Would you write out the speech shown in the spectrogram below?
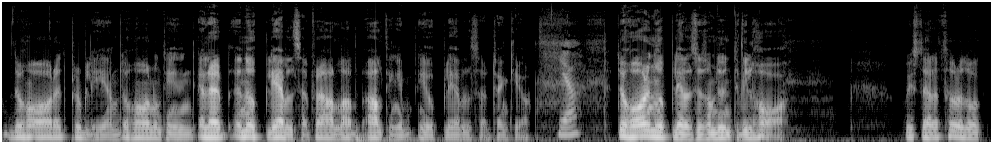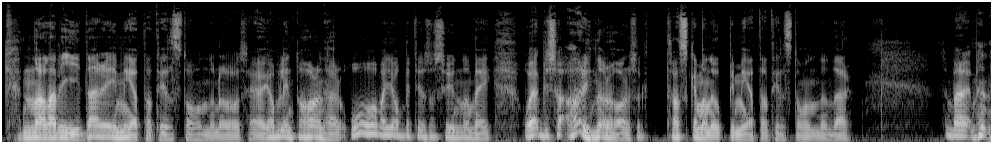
Du har ett problem, du har någonting, eller en upplevelse, för alla, allting är, är upplevelser tänker jag. Ja. Du har en upplevelse som du inte vill ha. Och istället för att då knalla vidare i metatillstånden och säga jag vill inte ha den här, åh vad jobbigt det är så synd om mig. Och jag blir så arg när du har det, så traskar man upp i metatillstånden där. Så bara, men,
